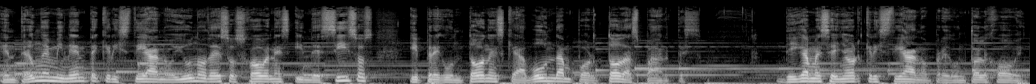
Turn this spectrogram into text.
entre un eminente cristiano y uno de esos jóvenes indecisos y preguntones que abundan por todas partes. Dígame, señor cristiano, preguntó el joven,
